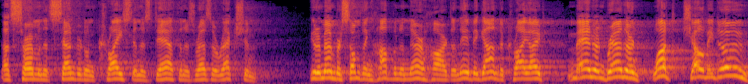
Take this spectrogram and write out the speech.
that sermon that centered on Christ and his death and his resurrection, you remember something happened in their heart, and they began to cry out, Men and brethren, what shall we do?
